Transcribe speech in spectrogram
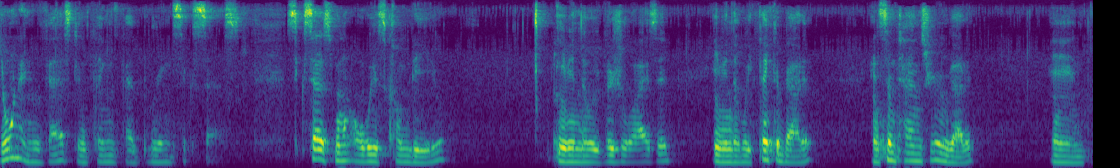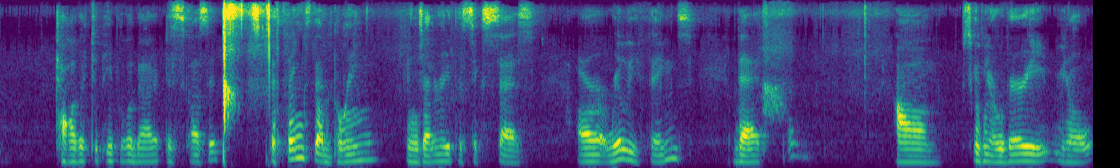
You want to invest in things that bring success. Success won't always come to you even though we visualize it, even though we think about it, and sometimes dream about it, and talk to people about it, discuss it. The things that bring and generate the success are really things that, um, excuse me, are very, you know,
